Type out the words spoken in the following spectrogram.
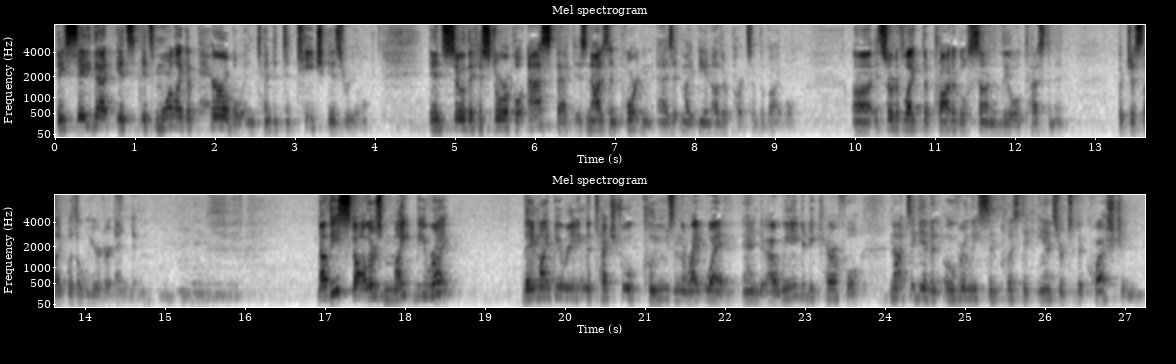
They say that it's, it's more like a parable intended to teach Israel. And so the historical aspect is not as important as it might be in other parts of the Bible. Uh, it's sort of like the prodigal son of the Old Testament. but just like with a weirder ending. Now, these scholars might be right. They might be reading the textual clues in the right way, and uh, we need to be careful not to give an overly simplistic answer to the question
